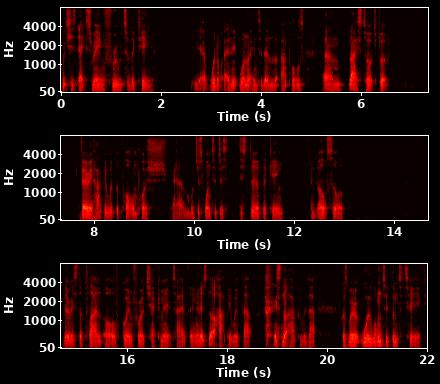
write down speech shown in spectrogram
which is X-raying through to the king. Yeah, we're not we're not into them apples. Um, nice touch, but very happy with the pawn push. Um, we just wanted to disturb the king, and also there is the plan of going for a checkmate type thing, and it's not happy with that. it's not happy with that because we we wanted them to take.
